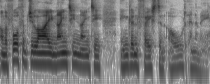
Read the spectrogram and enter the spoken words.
On the 4th of July 1990, England faced an old enemy.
